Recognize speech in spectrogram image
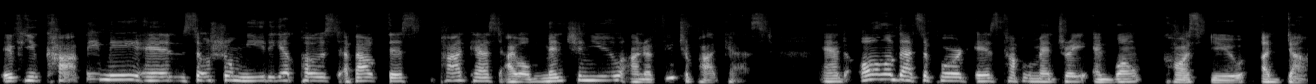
If you copy me in social media post about this podcast, I will mention you on a future podcast. And all of that support is complimentary and won't cost you a dime.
